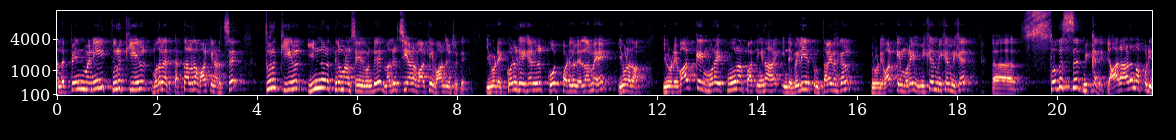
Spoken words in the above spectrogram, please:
அந்த பெண்மணி துருக்கியில் முதல்ல கத்தால தான் வாழ்க்கை நடந்துச்சு. துருக்கியில் இன்னொரு திருமணம் செய்து கொண்டு மகிழ்ச்சியான வாழ்க்கையை வாழ்ந்துகிட்டு இருக்கு. இவருடைய கொள்கைகள் கோட்பாடுகள் எல்லாமே இவ்வளவுதான். இவருடைய வாழ்க்கை முறை பூரா பார்த்தீங்கன்னா இந்த வெளியிருக்கும் தலைவர்கள் இவருடைய வாழ்க்கை முறை மிக மிக மிக சொகுசு மிக்கது. யாராலும் அப்படி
